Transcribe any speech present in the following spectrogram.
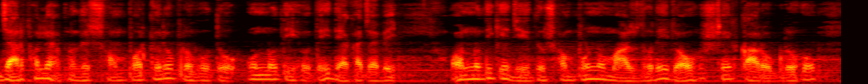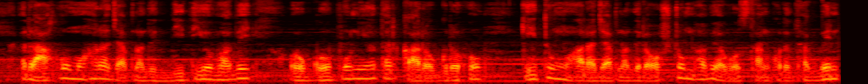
যার ফলে আপনাদের সম্পর্কেরও প্রভূত উন্নতি হতেই দেখা যাবে। অন্যদিকে যেহেতু সম্পূর্ণ মাস ধরে রহস্যের কারক গ্রহ রাহু মহারাজ আপনাদের দ্বিতীয়ভাবে ও গোপনীয়তার কারক গ্রহ কেতু মহারাজ আপনাদের অষ্টমভাবে অবস্থান করে থাকবেন।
